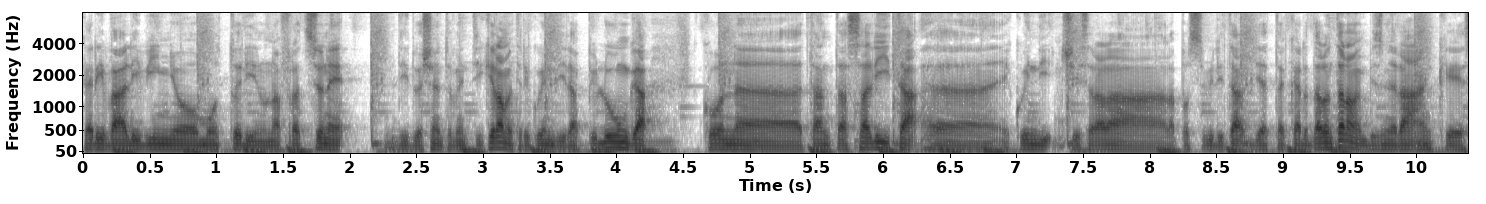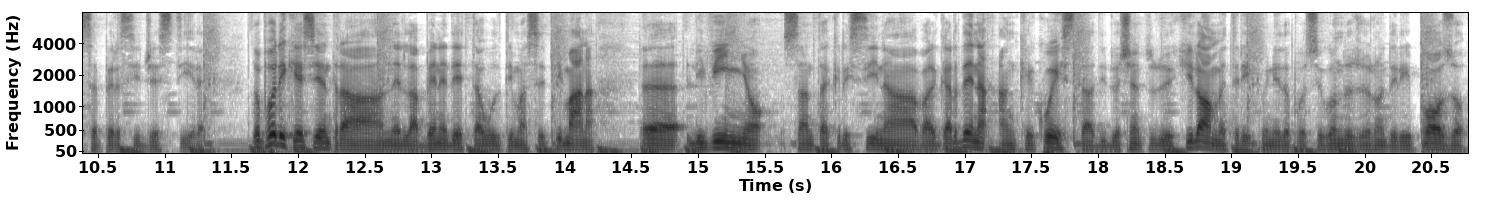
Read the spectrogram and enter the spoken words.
che arriva a Livigno Mottolino, una frazione di 220 km, quindi la più lunga, con uh, tanta salita uh, e quindi ci sarà la, la, possibilità di attaccare da lontano, ma bisognerà anche sapersi gestire. Dopodiché si entra nella benedetta ultima settimana, uh, Livigno Santa Cristina Val Gardena, anche questa di 202 km, quindi dopo il secondo giorno di riposo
